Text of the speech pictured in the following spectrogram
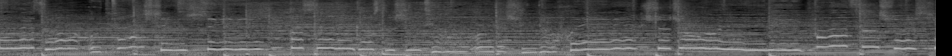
里做我的星星。把思念告诉心跳，我的。心跳回忆，始终无与你不曾缺席。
